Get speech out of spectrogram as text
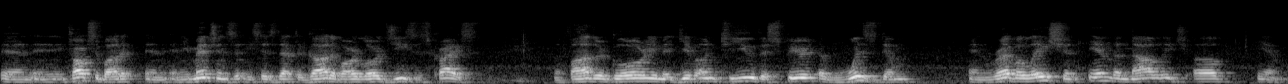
and, and he talks about it and, and he mentions it. He says that the God of our Lord Jesus Christ the Father of glory may give unto you the spirit of wisdom and revelation in the knowledge of Him.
